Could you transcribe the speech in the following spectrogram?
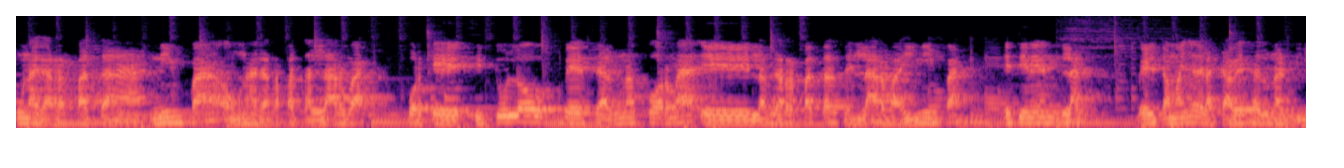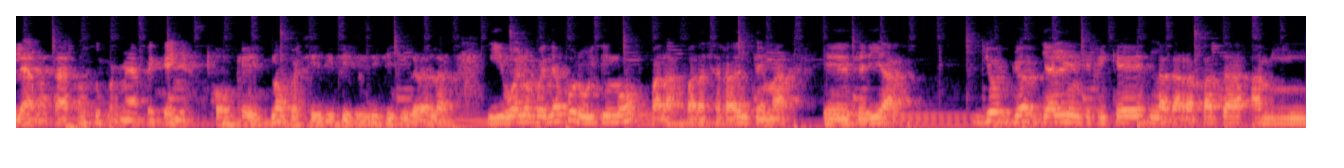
una garrapata ninfa o una garrapata larva, porque si tú lo ves de alguna forma, eh, las garrapatas en larva y ninfa que tienen la el tamaño de la cabeza de un alfiler, o sea, son súper mega pequeñas. Ok, no, pues sí, difícil, difícil de verlas. Y bueno, pues ya por último, para, para cerrar el tema, eh, sería, yo, yo ya le identifiqué la garrapata a mi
